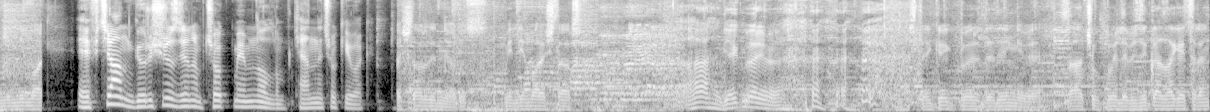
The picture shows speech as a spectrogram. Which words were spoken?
Minimal Efcan görüşürüz canım. Çok memnun oldum. Kendine çok iyi bak. Marşlar dinliyoruz. Milli marşlar. Aha Gökbörü mü? işte Gökbörü dediğin gibi. Daha çok böyle bizi gaza getiren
